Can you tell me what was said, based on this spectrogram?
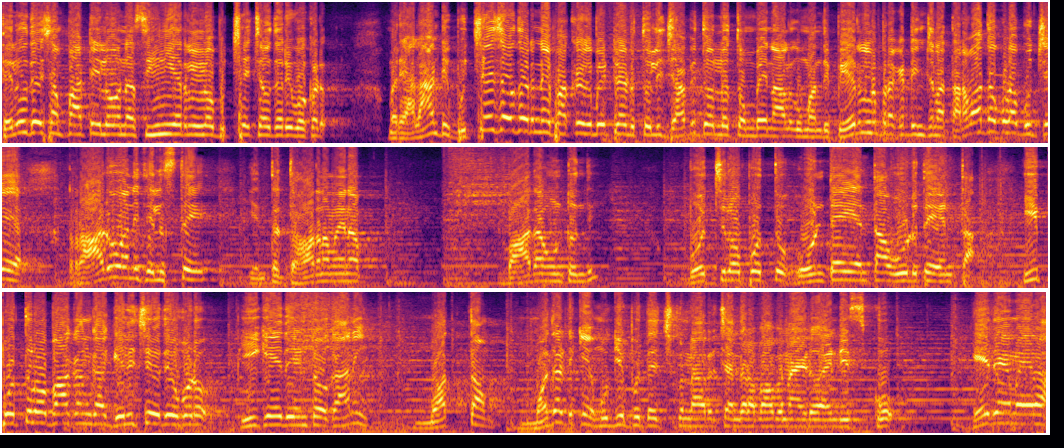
తెలుగుదేశం పార్టీలో ఉన్న సీనియర్లలో బుచ్చే చౌదరి ఒకడు. మరి అలాంటి బుచ్చే చౌదరినే పక్కకు పెట్టాడు తొలి జాబితాలో తొంభై నాలుగు మంది పేర్లను ప్రకటించిన తర్వాత కూడా బుచ్చే రాడు అని తెలిస్తే ఎంత దారుణమైన బాధ ఉంటుంది. బొచ్చులో పొత్తు ఉంటే ఎంత ఊడితే ఎంత. ఈ పొత్తులో భాగంగా గెలిచేది ఎవడో పీకేదేంటో కానీ మొత్తం మొదటికే ముగింపు తెచ్చుకున్నారు చంద్రబాబు నాయుడు అండ్ ఇస్కో ఏదేమైనా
